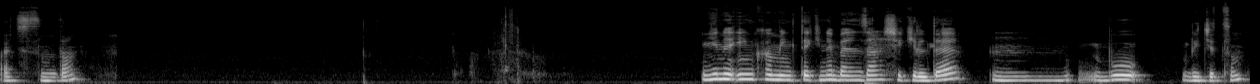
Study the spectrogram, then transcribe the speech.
açısından. Yine incoming'tekine benzer şekilde hmm, bu widget'ın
